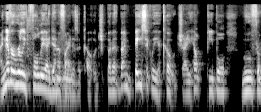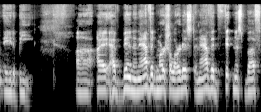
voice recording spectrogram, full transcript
I never really fully identified mm-hmm. as a coach, but I'm basically a coach. I help people move from A to B. Uh, I have been an avid martial artist, an avid fitness buff,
